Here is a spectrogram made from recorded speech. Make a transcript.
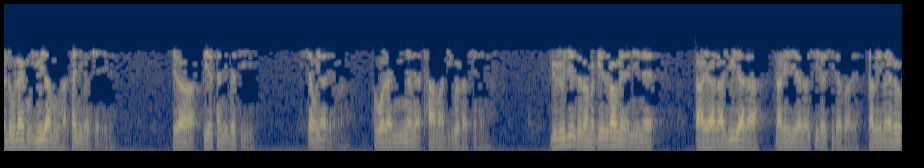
အလိုလိုက်မှုယူရမှုဟာဆန့်ကျင်ပဲဖြစ်နေတယ်ဒီတော့တရားဆန့်ကျင်ဘက်ဒီရှောင်ရတယ်ပါသဘောထားညီညွတ်ရထားပါဒီဘက်ကဖြစ်နေတာလူလူချင်းဆိုတော့မကင်းစကောင်းတဲ့အနေနဲ့ตายရတာယူရတာဒါလေးတွေကတော့ရှိတော့ရှိတတ်ပါတယ်ဒါပေမဲ့လို့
